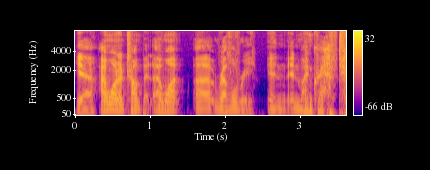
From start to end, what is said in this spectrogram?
Yeah, I want a trumpet. I want uh, revelry in in Minecraft.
